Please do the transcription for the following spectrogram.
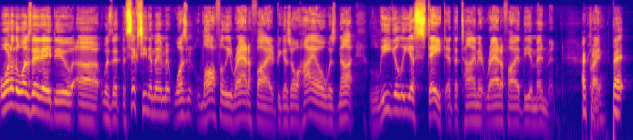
One of the ones that they do uh, was that the 16th Amendment wasn't lawfully ratified because Ohio was not legally a state at the time it ratified the amendment. okay, right. but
